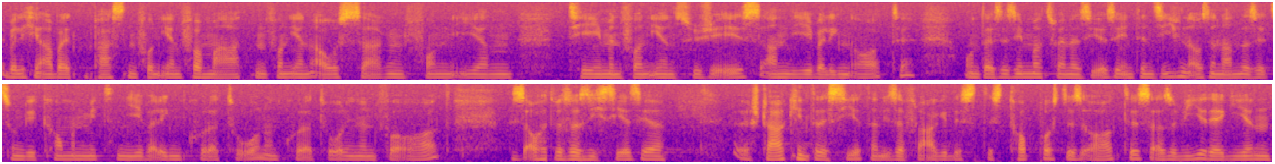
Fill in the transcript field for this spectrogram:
welche Arbeiten passen von ihren Formaten, von ihren Aussagen, von ihren Themen, von ihren Sujets an die jeweiligen Orte. Und da ist es immer zu einer sehr, sehr intensiven Auseinandersetzung gekommen mit den jeweiligen Kuratoren und Kuratorinnen vor Ort. Das ist auch etwas, was ich sehr, sehr stark interessiert an dieser Frage des, des Topos des Ortes. Also wie reagieren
